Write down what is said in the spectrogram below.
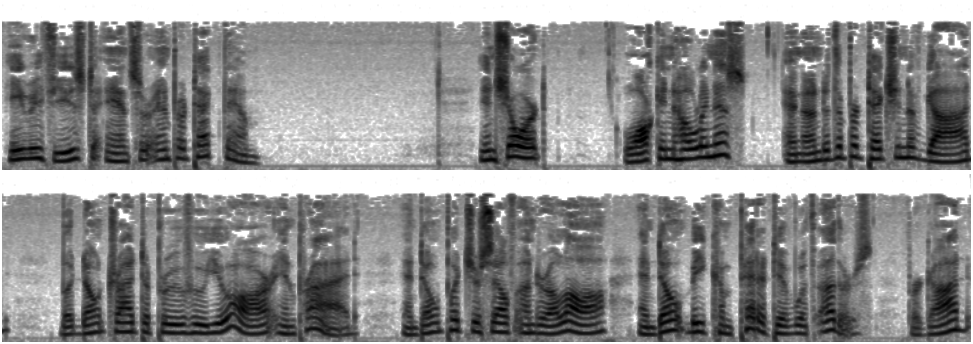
He refused to answer and protect them. In short, walk in holiness and under the protection of God, but don't try to prove who you are in pride, and don't put yourself under a law, and don't be competitive with others, for God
